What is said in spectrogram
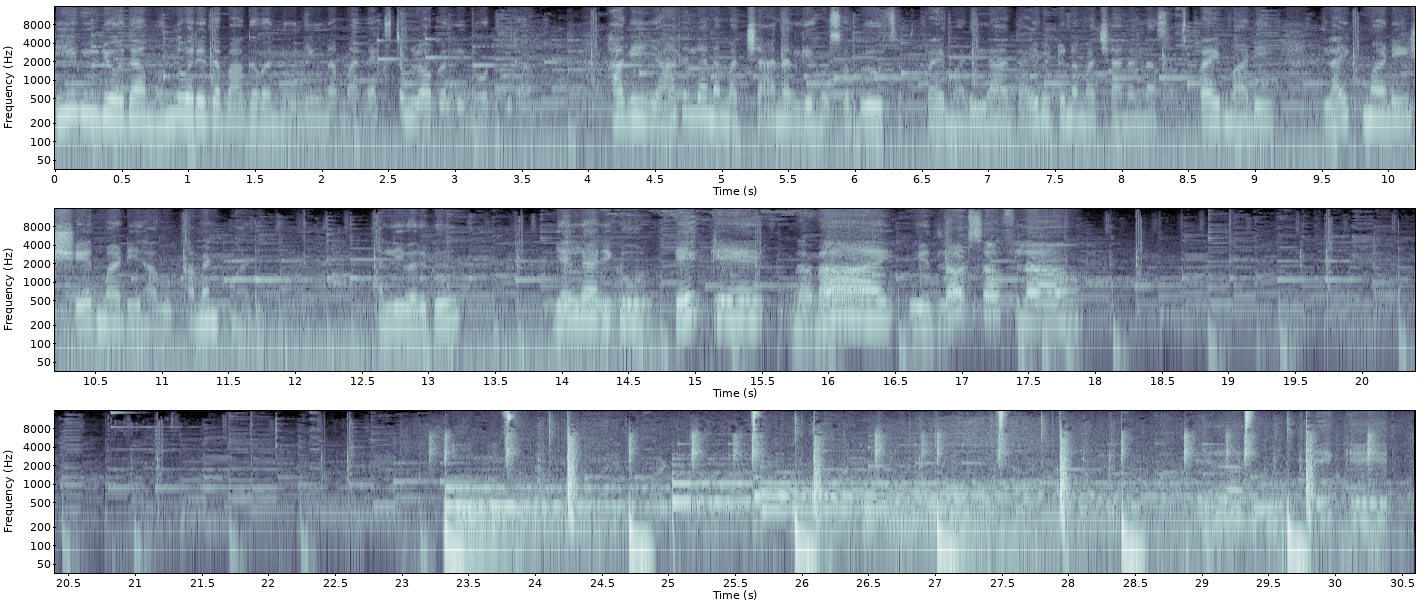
ಈ ವಿಡಿಯೋದ ಮುಂದುವರೆದ ಭಾಗವನ್ನು ನೀವು ನಮ್ಮ ನೆಕ್ಸ್ಟ್ ವ್ಲಾಗಲ್ಲಿ ನೋಡ್ತೀರಾ? ಹಾಗೆ ಯಾರೆಲ್ಲ ನಮ್ಮ ಚಾನಲ್ಗೆ ಹೊಸಬರು ಸಬ್ಸ್ಕ್ರೈಬ್ ಮಾಡಿಲ್ಲ, ದಯವಿಟ್ಟು ನಮ್ಮ ಚಾನಲ್ನ ಸಬ್ಸ್ಕ್ರೈಬ್ ಮಾಡಿ ಲೈಕ್ ಮಾಡಿ ಶೇರ್ ಮಾಡಿ ಹಾಗೂ ಕಮೆಂಟ್ ಮಾಡಿ. ಅಲ್ಲಿವರೆಗೂ ಎಲ್ಲರಿಗೂ take care bye with lots of love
